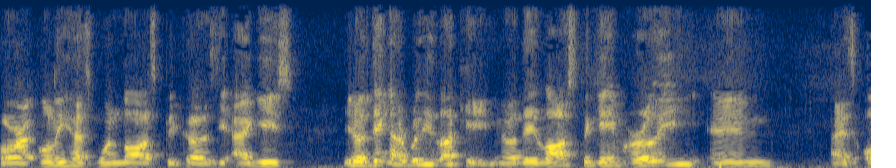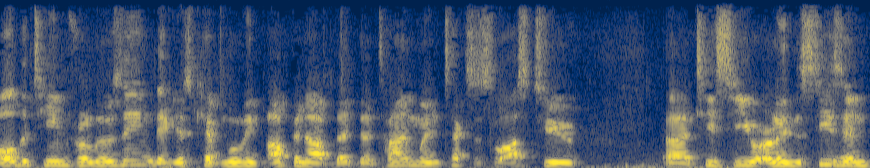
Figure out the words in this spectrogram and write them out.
or only has one loss because the Aggies, you know, they got really lucky. You know, they lost the game early and as all the teams were losing, they just kept moving up and up. The, the time when Texas lost to uh, TCU early in the season,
